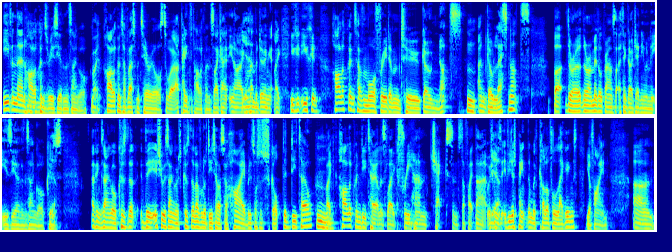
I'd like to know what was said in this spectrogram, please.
Even then Harlequins are easier than. Hmm. Right. Harlequins have less materials to work. I painted Harlequins. Like I, you know, I remember doing it. Like you could, you could, Harlequins have more freedom to go nuts Hmm. and go less nuts. But there are, there are middle grounds that I think are genuinely easier than Tzaangor because I think Tzaangor, because the, the issue with Tzaangor is because the level of detail is so high, but it's also sculpted detail. Like Harlequin detail is like freehand checks and stuff like that, which means if you just paint them with colorful leggings, you're fine. Um,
